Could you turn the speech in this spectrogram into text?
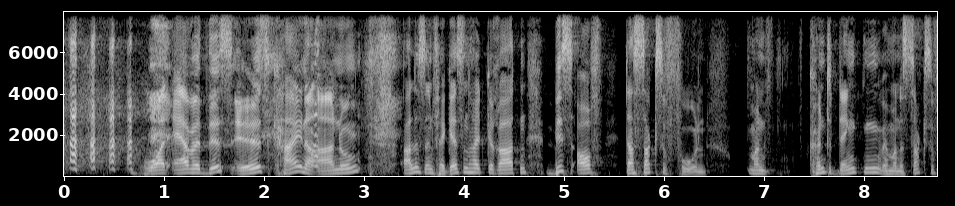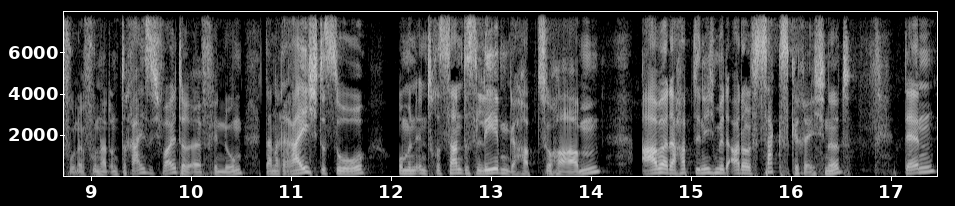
Whatever this is, keine Ahnung. Alles in Vergessenheit geraten, bis auf das Saxophon. Man könnte denken, wenn man das Saxophon erfunden hat und 30 weitere Erfindungen, dann reicht es so, um ein interessantes Leben gehabt zu haben. Aber da habt ihr nicht mit Adolf Sachs gerechnet, denn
